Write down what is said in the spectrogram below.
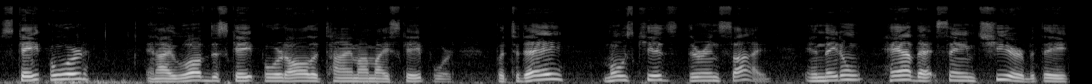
skateboard, and I loved the skateboard all the time on my skateboard. But today, most kids, they're inside, and they don't have that same cheer, but they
